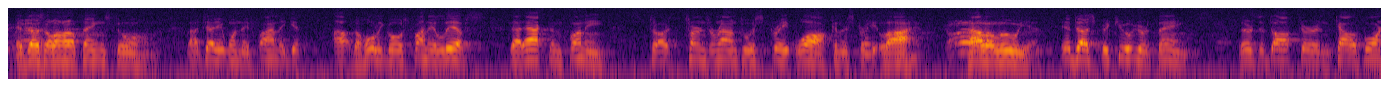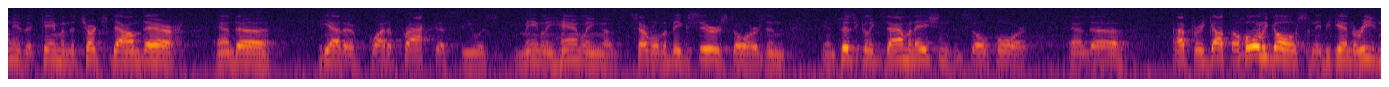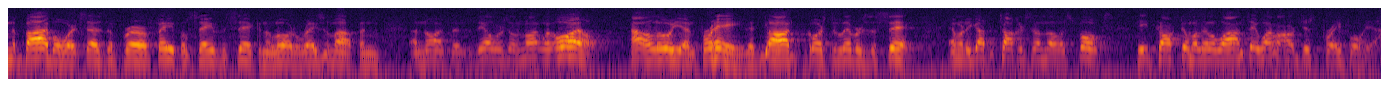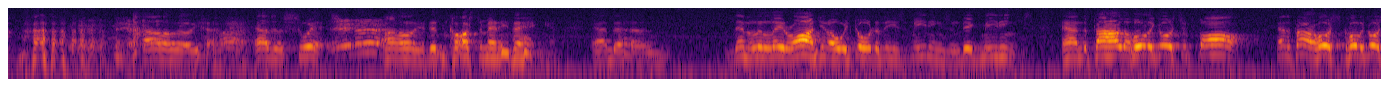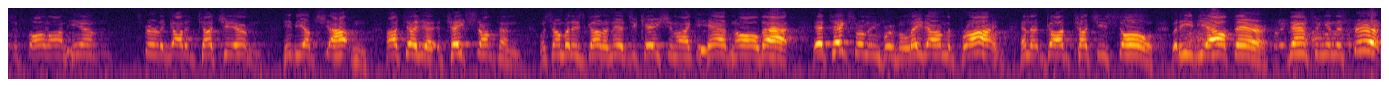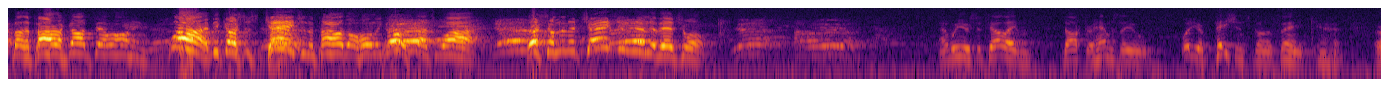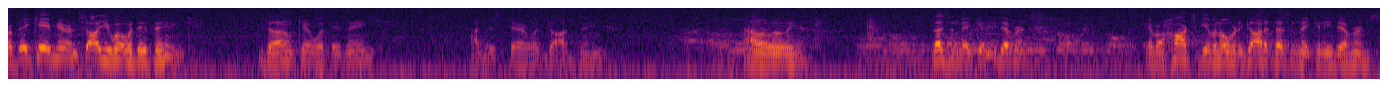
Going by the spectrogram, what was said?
It does a lot of things to them. But I tell you, when they finally get out, the Holy Ghost finally lifts that acting funny turns around to a straight walk and a straight life. Hallelujah. It does peculiar things. There's a doctor in California that came in the church down there, and uh, he had a, quite a practice. He was mainly handling uh, several of the big Sears stores and, and physical examinations and so forth. And uh, after he got the Holy Ghost and he began to read in the Bible where it says the prayer of faith will save the sick and the Lord will raise them up and anoint the, the elders will anoint with oil. Hallelujah. And pray that God, of course, delivers the sick. And when he got to talking to some of those folks, he'd talk to them a little while and say, well, I'll just pray for you. Hallelujah. As a switch. Amen. Hallelujah. It didn't cost him anything. And uh, then a little later on, you know, we'd go to these meetings and big meetings, and the power of the Holy Ghost would fall. And the power of the Holy Ghost would fall on him. Spirit of God would touch him. He'd be up shouting. I'll tell you, it takes something when somebody's got an education like he had and all that. It takes something for him to lay down the pride and let God touch his soul. But he'd be out there dancing in the Spirit by the power of God fell on him. Why? Because it's changed in the power of the Holy Ghost. That's why. There's something that changes an individual. And we used to tell him, Dr. Hemsley, what are your patients going to think? or if they came here and saw you, what would they think? He said, I don't care what they think. I just care what God thinks. Hallelujah. Doesn't make any difference. If our heart's given over to God, it doesn't make any difference.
